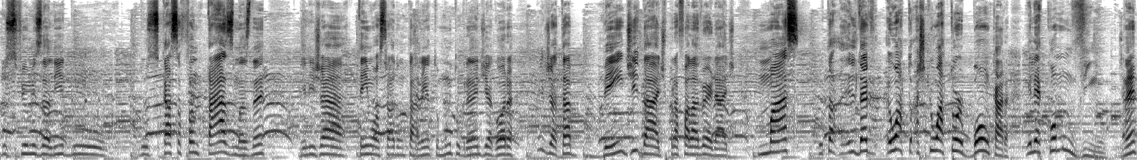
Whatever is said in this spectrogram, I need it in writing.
dos filmes ali do, dos Caça-Fantasmas, né? Ele já tem mostrado um talento muito grande e agora ele já tá bem de idade, para falar a verdade. Mas ele deve. Eu acho que o ator bom, cara, ele é como um vinho, né?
